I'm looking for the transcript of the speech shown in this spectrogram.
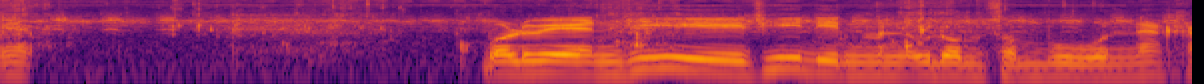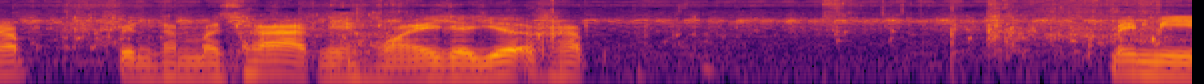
เนี่ย บริเวณที่ที่ดินมันอุดมสมบูรณ์นะครับ เป็นธรรมชาติเนี่ยหอยจะเยอะครับ ไม่มี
